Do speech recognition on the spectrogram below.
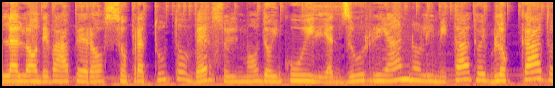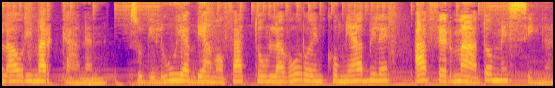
La lode va però soprattutto verso il modo in cui gli azzurri hanno limitato e bloccato Lauri Markkanen, su di lui abbiamo fatto un lavoro encomiabile, ha affermato Messina.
